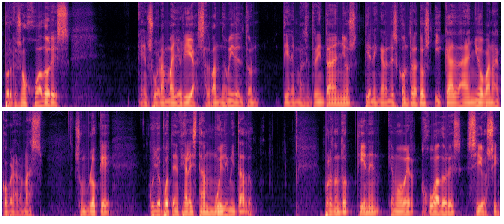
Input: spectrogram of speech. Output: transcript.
Porque son jugadores que en su gran mayoría, salvando a Middleton, tienen más de 30 años, tienen grandes contratos y cada año van a cobrar más. Es un bloque cuyo potencial está muy limitado. Por lo tanto, tienen que mover jugadores sí o sí.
